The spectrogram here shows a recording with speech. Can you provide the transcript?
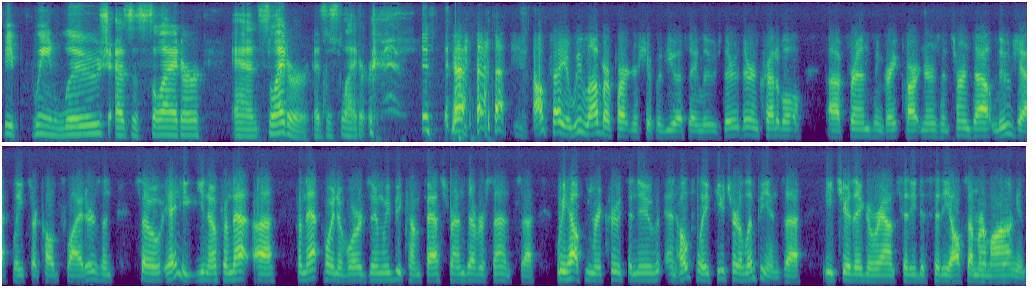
between luge as a slider and slider as a slider yeah i'll tell you we love our partnership with usa luge they're they're incredible uh, friends and great partners and turns out luge athletes are called sliders and so hey you know from that uh, from that point of origin we've become fast friends ever since uh, we help them recruit the new and hopefully future olympians uh, each year they go around city to city all summer long and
